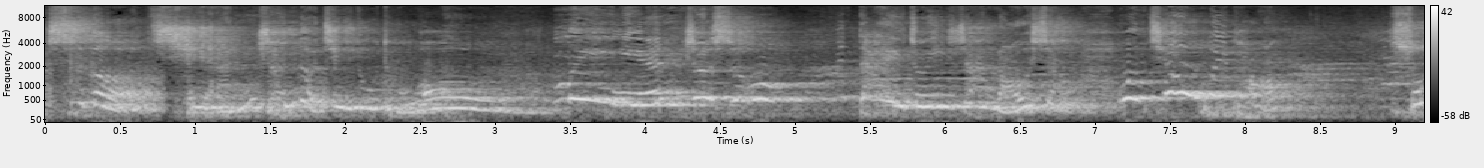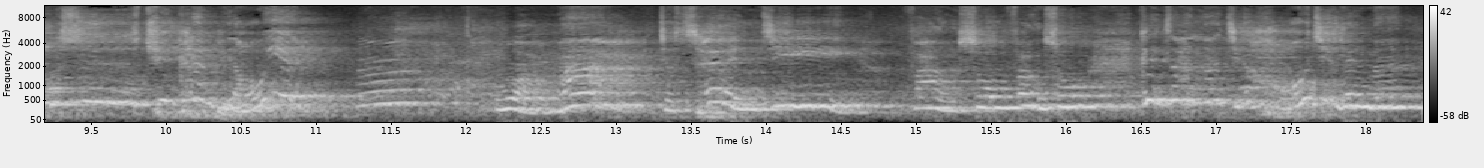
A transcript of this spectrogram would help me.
是个虔诚的基督徒哦，每年这时候带着一家老小往教会跑，说是去看表演。嗯，我嘛就趁机放松放松，跟咱那几个好姐妹们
